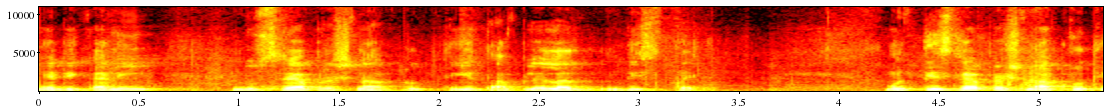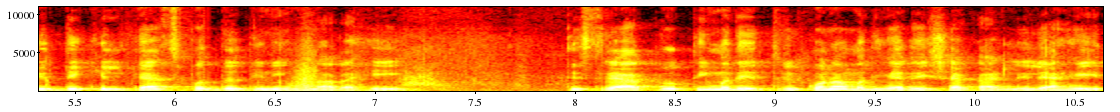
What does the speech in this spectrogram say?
या ठिकाणी दुसऱ्या प्रश्नाकृतीत आपल्याला दिसतंय. मग तिसऱ्या प्रश्नाकृतीत देखील त्याच पद्धतीने होणार आहे. तिसऱ्या आकृतीमध्ये त्रिकोणामध्ये या रेषा काढलेल्या आहेत.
